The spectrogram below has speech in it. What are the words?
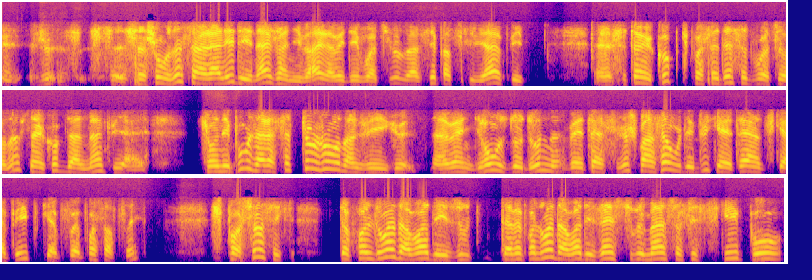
je, ce, chose-là, c'est un rallye des neiges en hiver avec des voitures assez particulières, puis c'était un couple qui possédait cette voiture-là, c'était un couple d'Allemands, puis son épouse, elle restait toujours dans le véhicule. Elle avait une grosse doudoune, elle était assise là. Je pensais au début qu'elle était handicapée et qu'elle pouvait pas sortir. C'est pas ça, c'est que t'as pas le droit d'avoir des outils. T'avais pas le droit d'avoir des instruments sophistiqués pour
